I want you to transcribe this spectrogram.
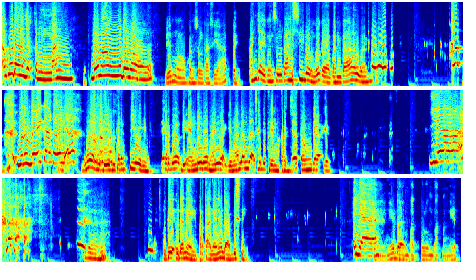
aku udah ngajak teman. Dia mau, dia mau. Dia mau konsultasi apa? Anjay konsultasi dong, gue kayak apaan tahu kan. Guru BK kali ya. gue lagi di interview nih ntar gue di ending gue nanya gimana mbak saya diterima kerja atau enggak gitu. Iya. udah. Berarti udah nih pertanyaannya udah habis nih. Iya. Nah, ini udah 44 menit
